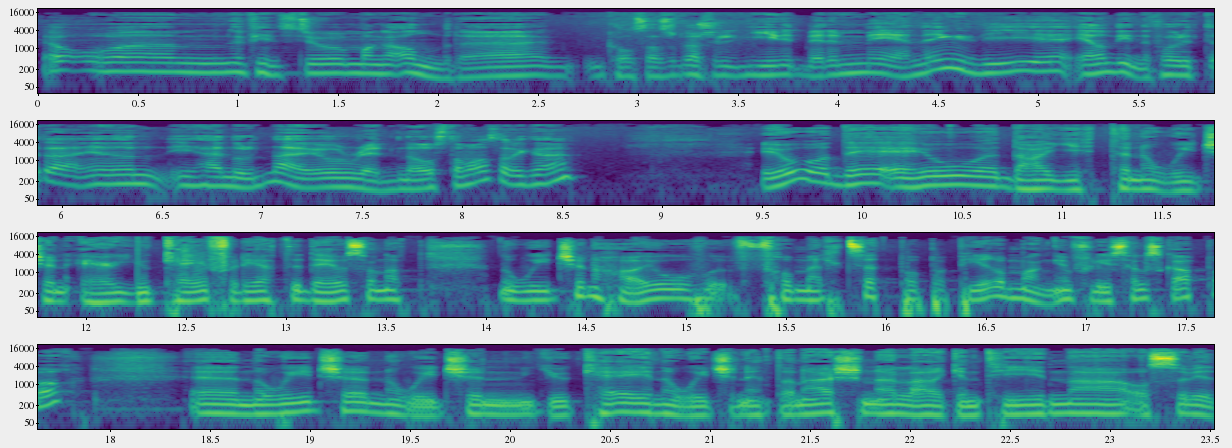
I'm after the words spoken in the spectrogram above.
Ja, og um, det finnes jo mange andre Kolstad som kanskje gir litt mer mening. Vi, en av dine favoritter er, her i Norden er jo Red Nose, Thomas, er det ikke det? Jo, og det er jo da gitt til Norwegian Air UK. fordi at det er jo sånn at Norwegian har jo formelt sett på papiret mange flyselskaper. Eh, Norwegian, Norwegian UK, Norwegian International, Argentina osv.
